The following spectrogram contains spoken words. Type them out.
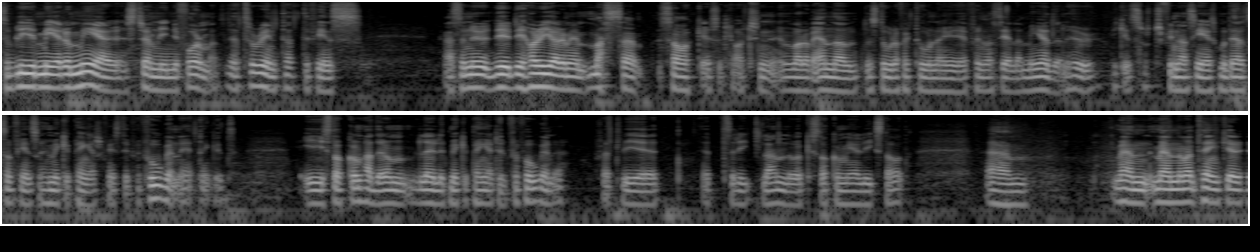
så blir mer och mer strömlinjeformat. Jag tror inte att det finns Alltså nu, det, det, har att göra med massa saker såklart. Varav en av de stora faktorerna är finansiella medel. Hur, vilken sorts finansieringsmodell som finns och hur mycket pengar som finns till förfogande helt enkelt. I Stockholm hade de löjligt mycket pengar till förfogande. För att vi är ett, ett rikt land och Stockholm är en rik stad. Um, men, men när man tänker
